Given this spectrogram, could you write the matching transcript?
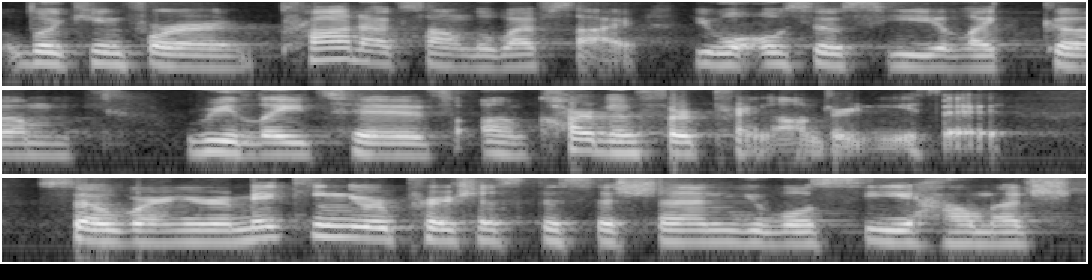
looking for products on the website, you will also see like um, relative um, carbon footprint underneath it. So when you're making your purchase decision, you will see how much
